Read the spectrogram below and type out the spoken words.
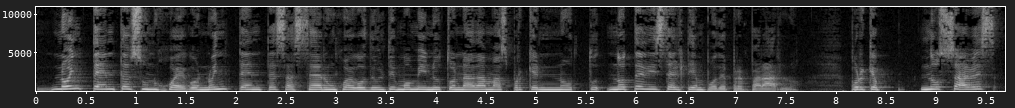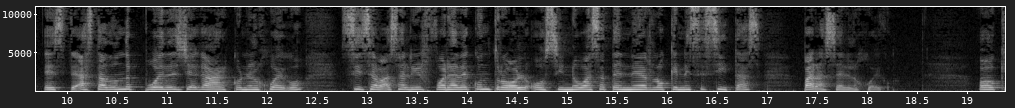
no intentes un juego, no intentes hacer un juego de último minuto nada más porque no, no te diste el tiempo de prepararlo, porque no sabes este, hasta dónde puedes llegar con el juego, si se va a salir fuera de control o si no vas a tener lo que necesitas para hacer el juego. Ok,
